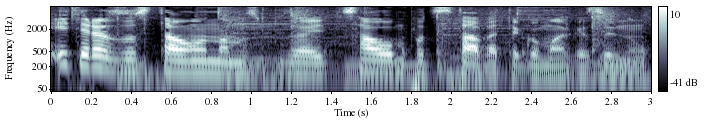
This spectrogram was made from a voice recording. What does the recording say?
i teraz zostało nam zbudować całą podstawę tego magazynu.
